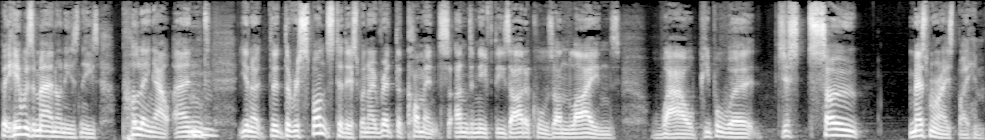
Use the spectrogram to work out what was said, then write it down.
But here was a man on his knees pulling out, and Mm-hmm. you know the the response to this when I read the comments underneath these articles online, wow, people were just so mesmerized by him.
